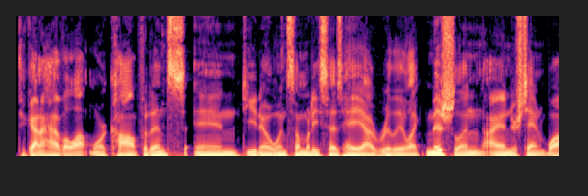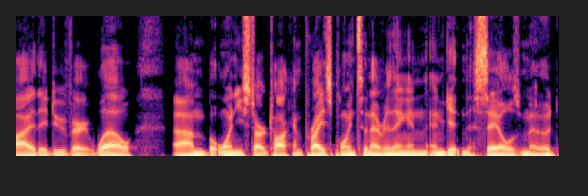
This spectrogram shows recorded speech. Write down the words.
to kind of have a lot more confidence. And you know, when somebody says, "Hey, I really like Michelin," I understand why they do very well. Um, but when you start talking price points and everything, and, and get into sales mode,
